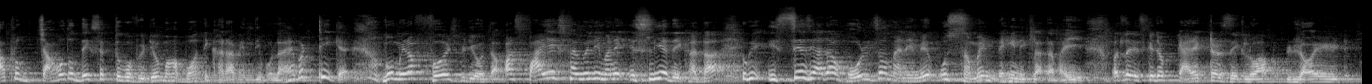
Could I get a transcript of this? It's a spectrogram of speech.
आप लोग चाहो तो देख सकते हो वो वीडियो वहाँ बहुत ही खराब हिंदी बोला है बट ठीक है। वो मेरा फ़र्स्ट वीडियो था और स्पाई एक्स फैमिली मैंने इसलिए देखा था क्योंकि इससे ज़्यादा होलसम मैंने में उस समय नहीं निकला था भाई। मतलब इसके जो कैरेक्टर्स देख लो आप लॉयड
